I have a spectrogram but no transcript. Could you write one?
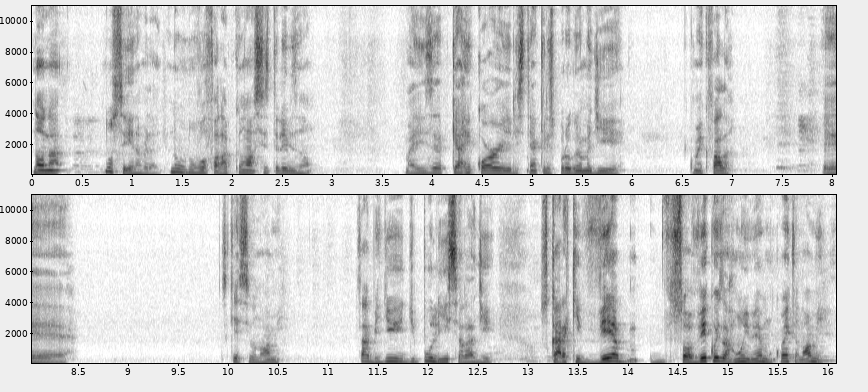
Não, na. Não sei, na verdade. Não, não vou falar porque eu não assisto televisão. Mas é porque a Record, eles têm aqueles programas de. Como é que fala? É. Esqueci o nome. Sabe? De, de polícia lá, de. Os caras que vê. Só vê coisa ruim mesmo. Como é que é o nome?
